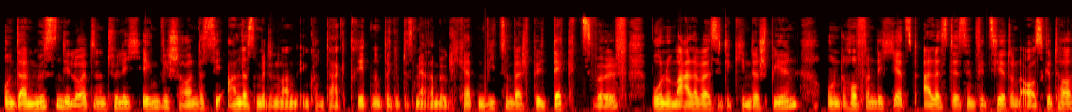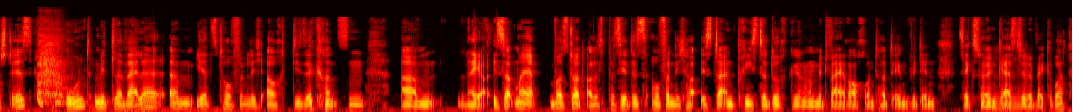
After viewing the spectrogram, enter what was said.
Und dann müssen die Leute natürlich irgendwie schauen, dass sie anders miteinander in Kontakt treten. Und da gibt es mehrere Möglichkeiten, wie zum Beispiel Deck 12, wo normalerweise die Kinder spielen und hoffentlich jetzt alles desinfiziert und ausgetauscht ist. Und mittlerweile ähm, jetzt hoffentlich auch diese ganzen ähm, naja, ich sag mal, was dort alles passiert ist, hoffentlich ist da ein Priester durchgegangen mit Weihrauch und hat irgendwie den sexuellen Geist wieder weggebracht.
